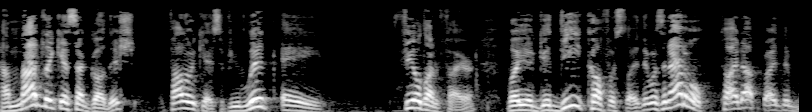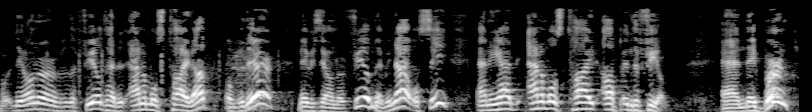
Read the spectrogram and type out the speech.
Hamadlik es HaGodish, following case. If you lit a field on fire. Vaya Gedi Kofosla. There was an animal tied up, right? The, the, owner of the field had animals tied up over there. Maybe it's the owner of the field, maybe not, we'll see. And he had animals tied up in the field. And they burnt.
